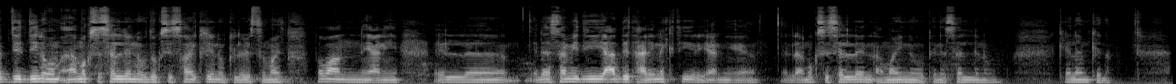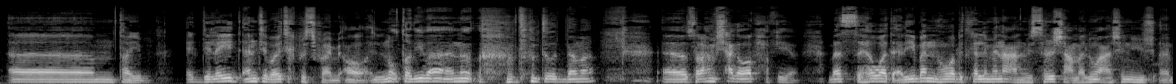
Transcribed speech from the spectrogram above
بتدي له amoxicillin و doxycycline و كلاريستامايد طبعا يعني الأسامي دي عدت علينا كتير يعني ال amoxicillin amino penicillin وكلام كده. طيب ال delayed antibiotic prescribe آه النقطة دي بقى أنا فضلت قدامها. آه بصراحة مفيش حاجة واضحة فيها. بس هو تقريبا هو بيتكلم هنا عن research عملوه عشان يش... آه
